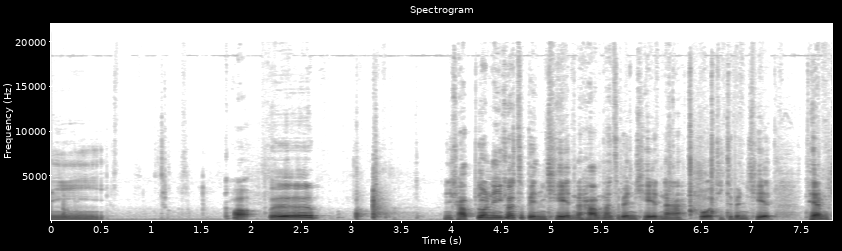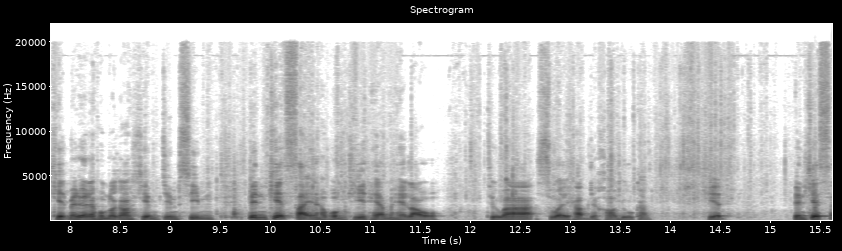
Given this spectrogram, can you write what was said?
นี่ ก็ปึ๊บ นี่ครับตัวนี้ก็จะเป็นเคสนะครับน่าจะเป็นเคสนะปกติจะเป็นเคสแถมเคสไม่ด้วยนะผมแล้วก็เข็มจิ้มซิม เป็นเคสใสนะครับผมที่แถมมาให้เรา ถือว่าสวยครับเดี๋ยวขอดูกันเคสเป็นเคสใส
